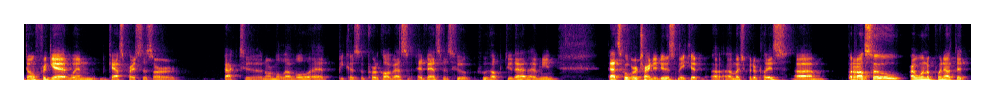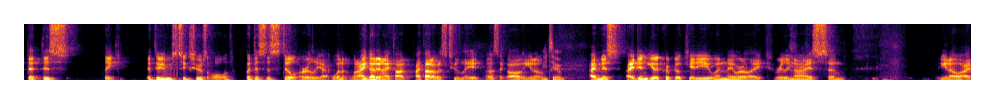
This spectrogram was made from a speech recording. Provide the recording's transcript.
don't forget when gas prices are back to a normal level at, because of protocol advancements who who helped do that. I mean that's what we're trying to do is make it a, a much better place. Um, but also, I want to point out that that this like Ethereum is six years old, but this is still early. When when I got in, I thought I thought I was too late. I was like, oh, you know, me too. I missed. I didn't get a crypto kitty when they were like really nice, and you know, I,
